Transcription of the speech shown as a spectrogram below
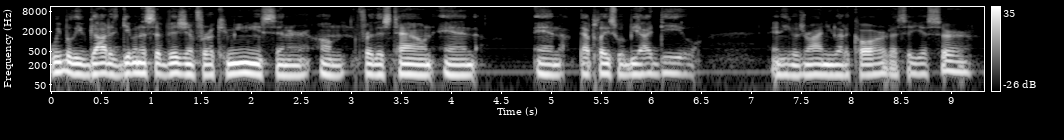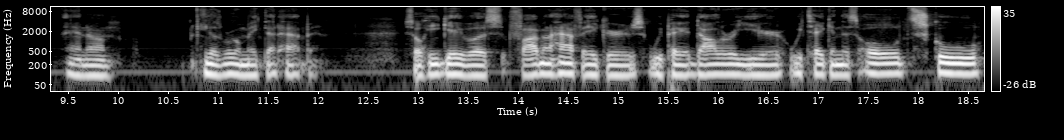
we believe God has given us a vision for a community center um, for this town, and and that place would be ideal. And he goes, Ryan, you got a card? I said, Yes, sir. And um, he goes, We're gonna make that happen. So he gave us five and a half acres. We pay a dollar a year. We take in this old school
